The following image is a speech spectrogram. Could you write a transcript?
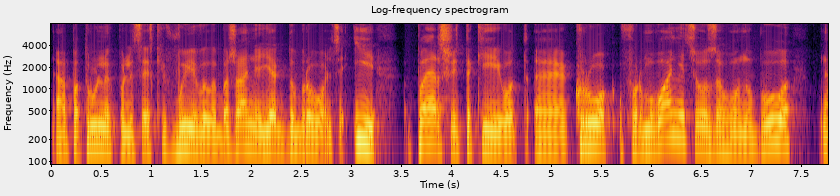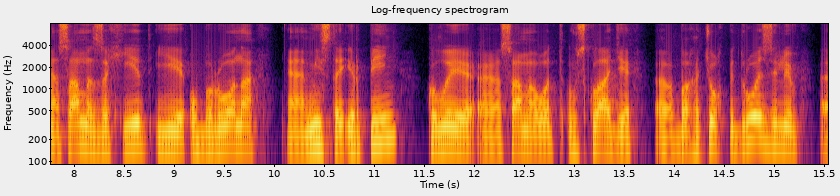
патрульних поліцейських виявили бажання як добровольці. І перший такий от крок у формуванні цього загону було саме захід і оборона міста Ірпінь коли е, саме от у складі е, багатьох підрозділів е,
